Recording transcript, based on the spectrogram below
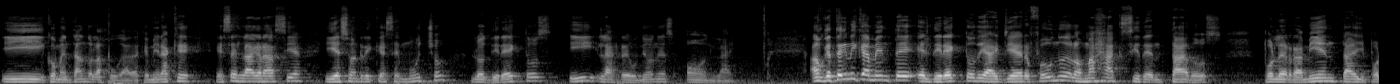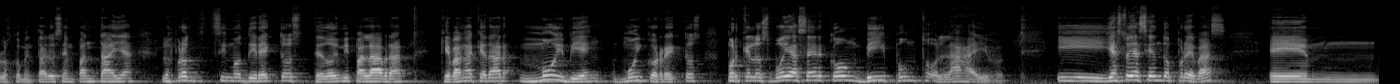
y comentando la jugada. Que mira que esa es la gracia y eso enriquece mucho los directos y las reuniones online. Aunque técnicamente el directo de ayer fue uno de los más accidentados por la herramienta y por los comentarios en pantalla, los próximos directos, te doy mi palabra, que van a quedar muy bien, muy correctos, porque los voy a hacer con B.live. Y ya estoy haciendo pruebas Em,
